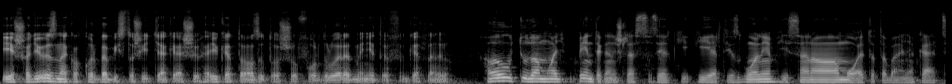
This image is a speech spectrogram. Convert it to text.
és ha győznek, akkor bebiztosítják első helyüket az utolsó forduló eredményétől függetlenül. Ha úgy tudom, hogy pénteken is lesz azért ki, kiért izgulni, hiszen a Molt Tatabánya KC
